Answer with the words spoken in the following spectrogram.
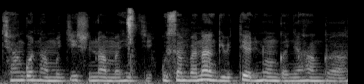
cyangwa ntamugisha inama hirya gusa mba nanga ibitera intonganya ahangaha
